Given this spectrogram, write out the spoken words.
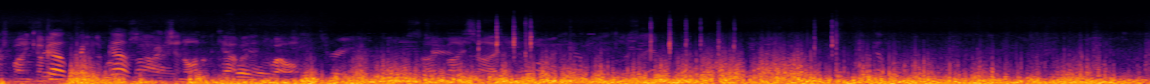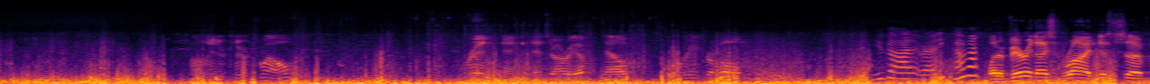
Cricket, go. Direction onto the cabin at 12. Three, Side by side. Our leader clear 12. Bryn and cadets Ari up. Now three from home. You got it. Ready? Come on. What a very nice ride this uh,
